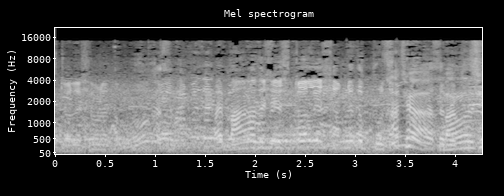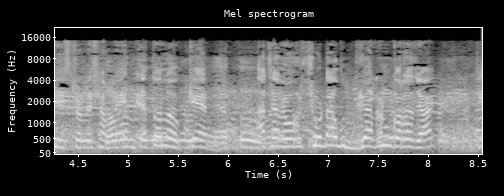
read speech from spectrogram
স্টলের সামনে বাংলাদেশের স্টলের সামনে তো প্রচুর আচ্ছা লোক বাংলাদেশি স্টলের সামনে এত লোক কেন? আচ্ছা রহস্যটা উদ্ঘাটন করা যাক। যে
